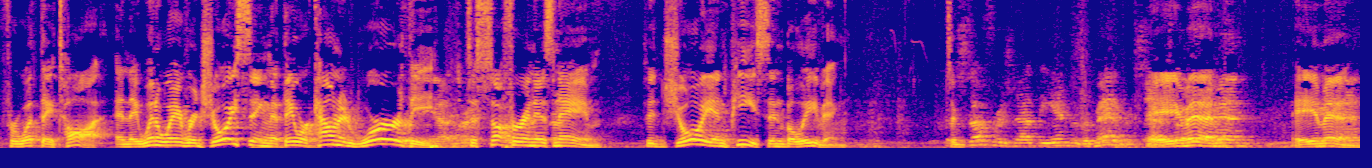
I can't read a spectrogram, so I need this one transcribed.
for what they taught, and they went away rejoicing that they were counted worthy to suffer in His name. to joy and peace in believing. To So is not the end of the matter. Right. Amen. Amen. Amen.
